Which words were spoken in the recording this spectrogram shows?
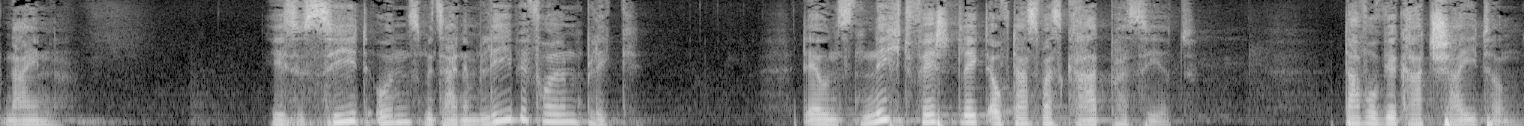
Nein, Jesus sieht uns mit seinem liebevollen Blick, der uns nicht festlegt auf das, was gerade passiert, da wo wir gerade scheitern,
